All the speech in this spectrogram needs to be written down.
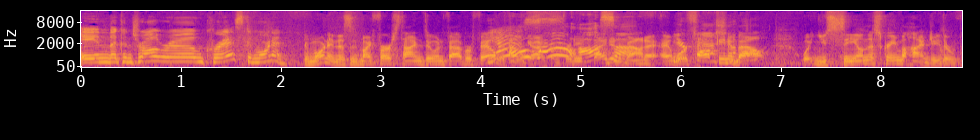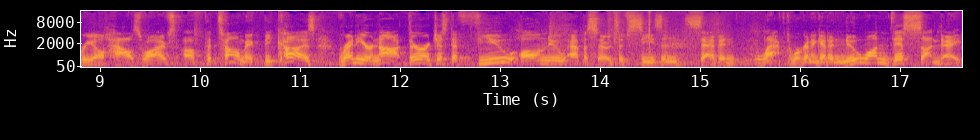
in the control room. Chris, good morning. Good morning. This is my first time doing Fab or Fail Yes. with you guys. Oh, I'm pretty excited Awesome. about it. And You're we're talking about what you see on the screen behind you, the Real Housewives of Potomac. Because, ready or not, there are just a few all new episodes of season seven left. We're going to get a new one this Sunday.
